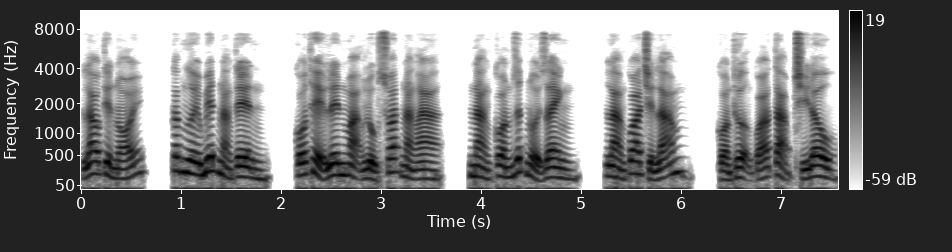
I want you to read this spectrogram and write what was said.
Lao tiền nói, các ngươi biết nàng tên, có thể lên mạng lục soát nàng A, nàng còn rất nổi danh, làm qua triển lãm, còn thượng quá tạp chí đâu.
